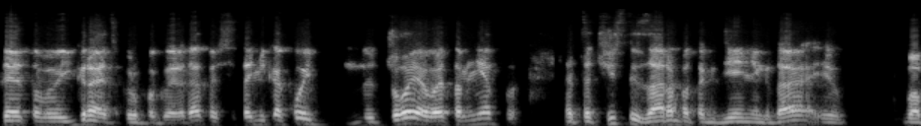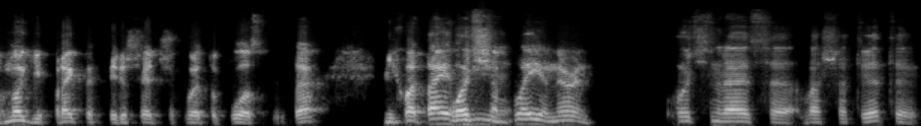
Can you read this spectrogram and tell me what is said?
для этого играть, грубо говоря, да, то есть это никакой джоя в этом нет, это чистый заработок денег, да, и во многих проектах, перешедших в эту плоскость, да, не хватает очень, play and earn. Очень нравятся ваши ответы,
